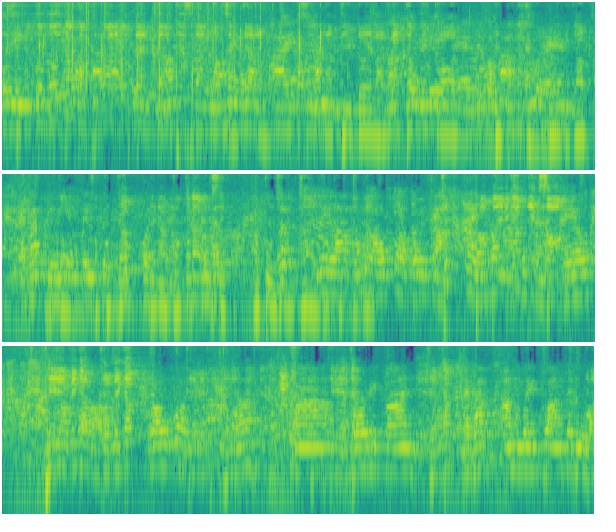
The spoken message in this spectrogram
ตัวโน้ตขอบคุณมากนะครับแดนจากเทศบาลเองเจ้าซึ่งนำทีมโดยหลานรักเข้าลิกรเป็นนักข่าวนะครับก็ขอบคุณครับในนามของคณะลูกศิษย์ หลวงปู่เชัเวลาของเราก็คงจะชุต่อไปนะครับอีกสองเพลงนะครับเชิญเลยครับเราก็จะมาบริการนะครับอำนวยความสะดวก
